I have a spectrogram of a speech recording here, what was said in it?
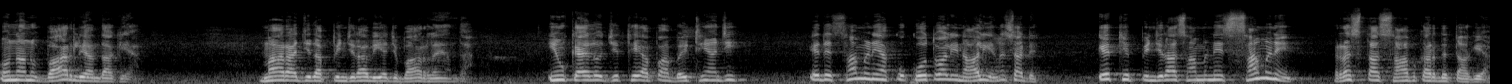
ਉਹਨਾਂ ਨੂੰ ਬਾਹਰ ਲਿਆਂਦਾ ਗਿਆ। ਮਹਾਰਾਜ ਜੀ ਦਾ ਪਿੰਜਰਾ ਵੀ ਅੱਜ ਬਾਹਰ ਲੈ ਆਂਦਾ। ਇਉਂ ਕਹਿ ਲਓ ਜਿੱਥੇ ਆਪਾਂ ਬੈਠੇ ਹਾਂ ਜੀ, ਇਹਦੇ ਸਾਹਮਣੇ ਆ ਕੋਤਵਾਲੀ ਨਾਲ ਹੀ ਹੈ ਨਾ ਸਾਡੇ। ਇੱਥੇ ਪਿੰਜਰਾ ਸਾਹਮਣੇ ਸਾਹਮਣੇ ਰਸਤਾ ਸਾਫ਼ ਕਰ ਦਿੱਤਾ ਗਿਆ।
